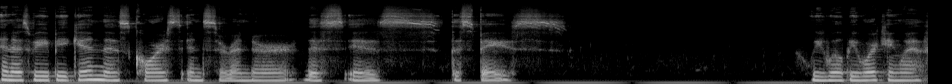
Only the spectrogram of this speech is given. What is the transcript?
And as we begin this course in surrender, this is the space we will be working with.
